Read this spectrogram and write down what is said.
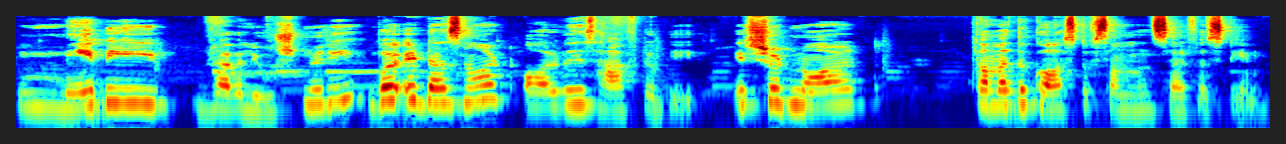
may be revolutionary, but it does not always have to be. It should not come at the cost of someone's self esteem.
